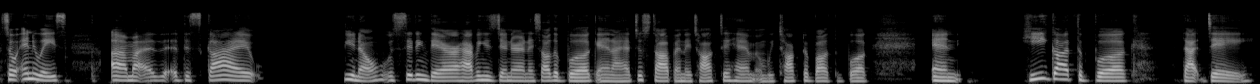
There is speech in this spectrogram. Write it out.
So, anyways, um, this guy, you know, was sitting there having his dinner, and I saw the book, and I had to stop and I talked to him, and we talked about the book, and he got the book that day,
